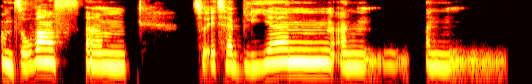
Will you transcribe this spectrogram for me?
Und sowas ähm, zu etablieren an, an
